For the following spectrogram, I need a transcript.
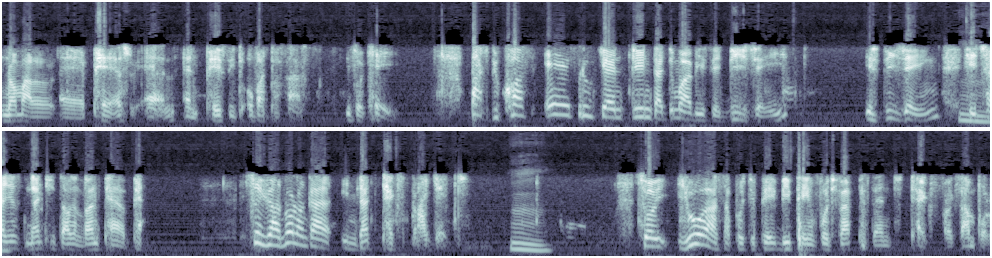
normal uh, pay as you earn and pays it over to SARS. It's okay. But because every weekend that Moabi is a DJ, is DJing, he Mm. charges 90,000 rand per, per. So you are no longer in that tax bracket. Hmm. So you are supposed to pay, be paying 45% tax, for example.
